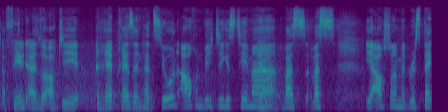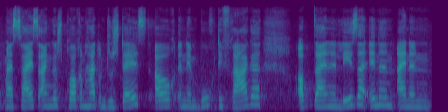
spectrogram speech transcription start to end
Da fehlt also auch die Repräsentation, auch ein wichtiges Thema, ja. was, was ihr auch schon mit Respect My Size angesprochen hat. Und du stellst auch in dem Buch die Frage, ob deine LeserInnen einen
